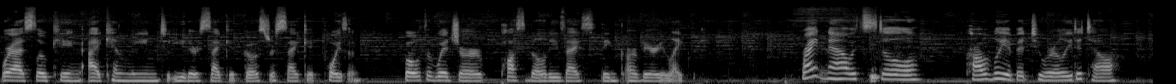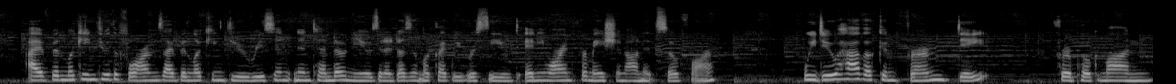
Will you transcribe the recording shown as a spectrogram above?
Whereas Slowking, I can lean to either Psychic Ghost or Psychic Poison, both of which are possibilities I think are very likely. Right now, it's still probably a bit too early to tell. I've been looking through the forums, I've been looking through recent Nintendo news, and it doesn't look like we've received any more information on it so far. We do have a confirmed date for Pokemon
